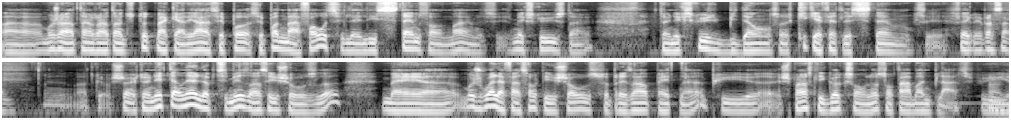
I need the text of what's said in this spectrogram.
Euh, moi, j'entends, j'ai entendu toute ma carrière. C'est pas, c'est pas de ma faute. si les systèmes sont de même. Je m'excuse. C'est un, c'est une excuse bidon. Ça. Qui a fait le système? C'est les personnes. Euh, en tout cas, je suis un éternel optimiste dans ces choses-là, mais euh, moi, je vois la façon que les choses se présentent maintenant, puis euh, je pense que les gars qui sont là sont en bonne place, puis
